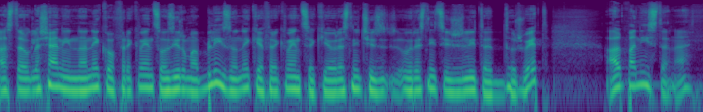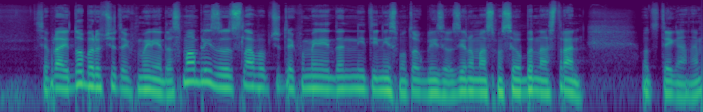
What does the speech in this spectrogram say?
a ste oglašeni na neko frekvenco, oziroma blizu neke frekvence, ki jo v resnici, v resnici želite doživeti, ali pa niste. Ne? Se pravi, dober občutek pomeni, da smo blizu, slab občutek pomeni, da niti nismo tako blizu, oziroma smo se obrnili stran od tega. Ne?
